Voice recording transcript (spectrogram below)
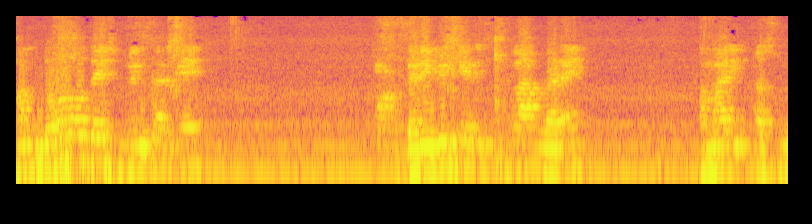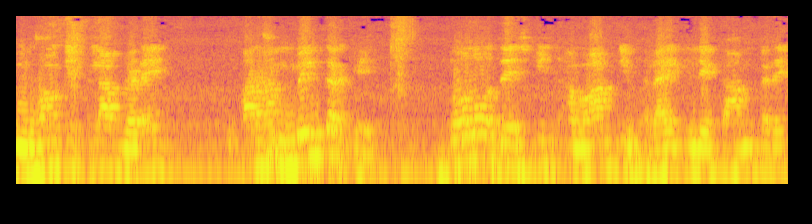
हम दोनों देश मिलकर के गरीबी के खिलाफ लड़ें, हमारी असुविधाओं के खिलाफ लड़ें और हम मिलकर के दोनों देश की आवाम की भलाई के लिए काम करें।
